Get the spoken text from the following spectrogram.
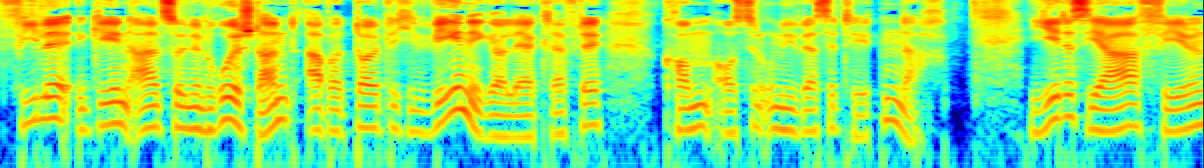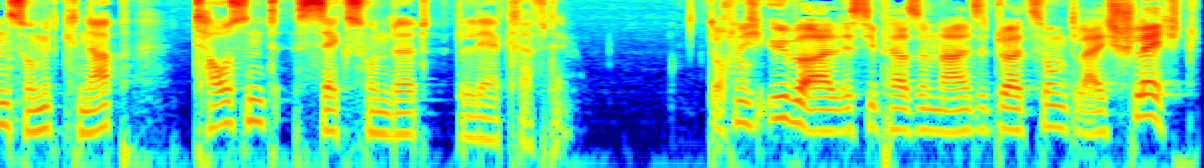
Viele gehen also in den Ruhestand, aber deutlich weniger Lehrkräfte kommen aus den Universitäten nach. Jedes Jahr fehlen somit knapp 1600 Lehrkräfte. Doch nicht überall ist die Personalsituation gleich schlecht.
